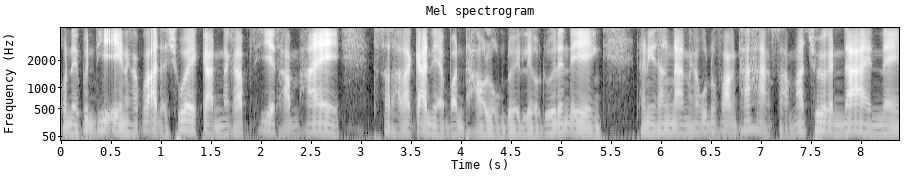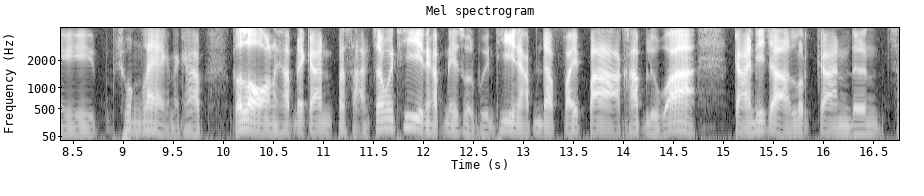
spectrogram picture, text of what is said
คนในพื้นที่เองนะครับก็อาจจะช่วยกันนะครับที่จะทำให้สถานการณ์เนี่ยบรรเทาลงโดยเร็วด้วยนั่นเอง ทั้งนี้ทั้งนั้นนะครับคุณผู้ฟังถ้าหากสามารถช่วยกันได้ในช่วงแรกนะครับ ก็ลองนะครับในการประสานเจ้าหน้าที่นะครับในส่วนพื้นที่นะครับดับไฟป่าครับหรือว่า การที่จะลดการเดินส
